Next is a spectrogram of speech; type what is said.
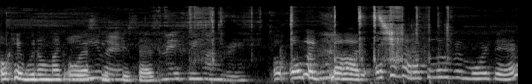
Okay, we don't like OS, either. she says. It makes me hungry. Oh, oh my god. Okay, hold up a little bit more there.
